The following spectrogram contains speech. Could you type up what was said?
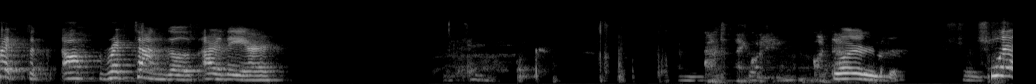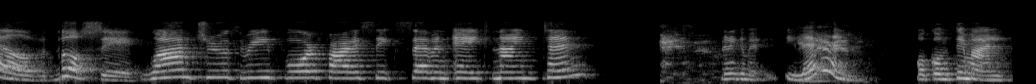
recta- ah, rectangles are there? Twelve. 12, 12. 1, 2, 3, 4, 5, 6, 7, 8, 9, 10. Esperen que me- 11. ¿O conté mal?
